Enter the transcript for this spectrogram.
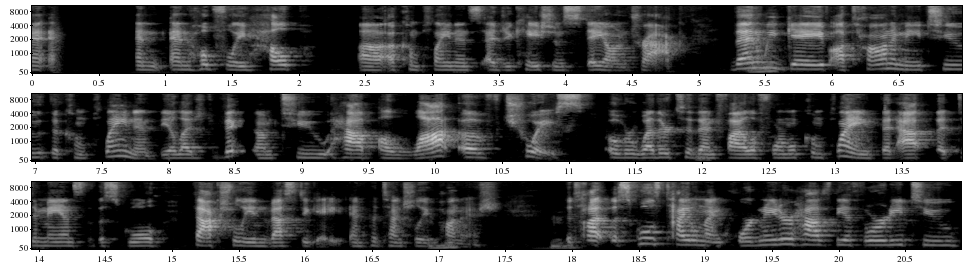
and, and, and hopefully help uh, a complainant's education stay on track. Then we mm-hmm. gave autonomy to the complainant, the alleged victim, to have a lot of choice over whether to then file a formal complaint that at, that demands that the school factually investigate and potentially mm-hmm. punish. Mm-hmm. The, the school's Title IX coordinator has the authority to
